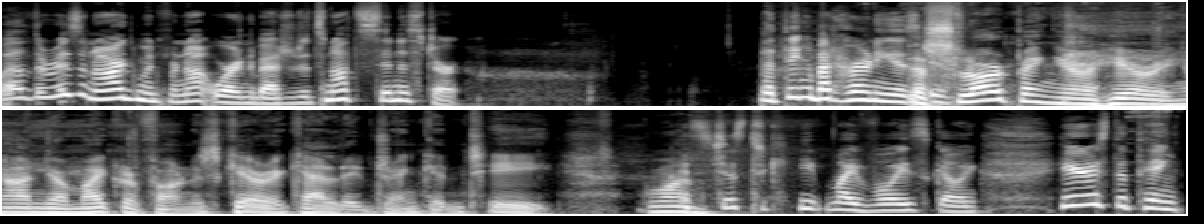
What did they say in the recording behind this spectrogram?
Well, there is an argument for not worrying about it. It's not sinister. The thing about hernias The is slurping you're hearing on your microphone is Ciara Kelly drinking tea. Go on. it's just to keep my voice going. Here's the thing:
